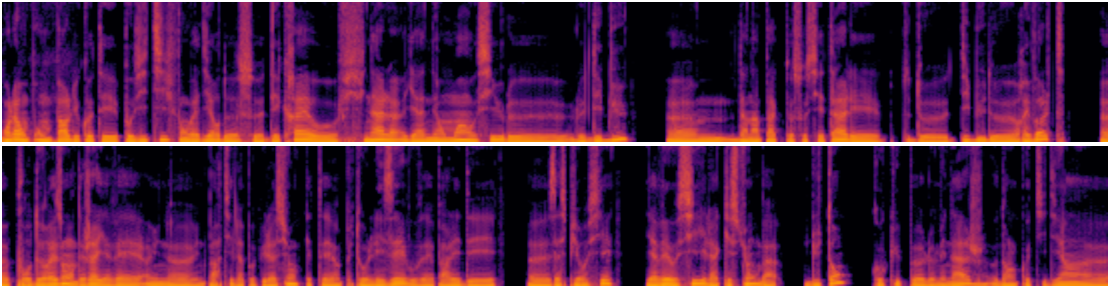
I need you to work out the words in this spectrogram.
Donc là, on, parle du côté positif, on va dire, de ce décret. Au final, il y a néanmoins aussi eu le, début euh, d'un impact sociétal et de, début de révolte. Euh, pour deux raisons. Déjà, il y avait une, partie de la population qui était plutôt lésée. Vous avez parlé des aspiruciers. Il y avait aussi la question bah, du temps qu'occupe euh, le ménage dans le quotidien euh,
